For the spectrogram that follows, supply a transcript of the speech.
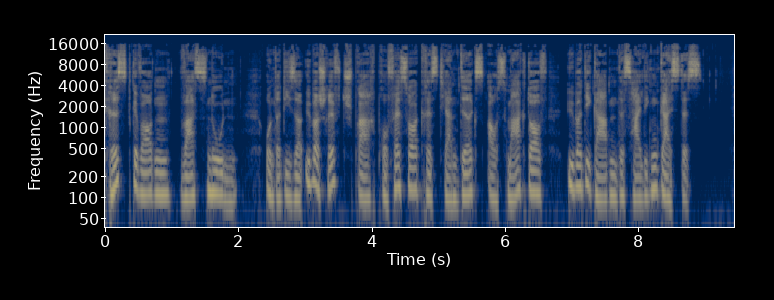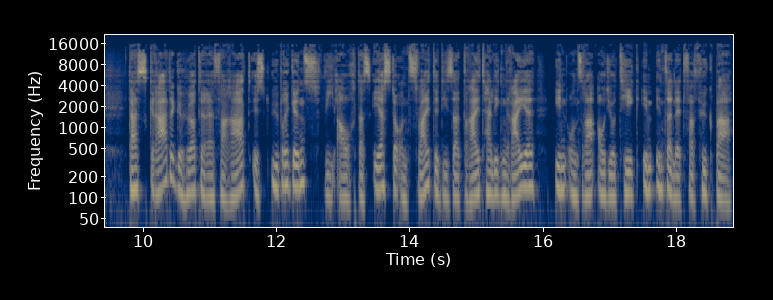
Christ geworden, was nun? Unter dieser Überschrift sprach Professor Christian Dirks aus Markdorf über die Gaben des Heiligen Geistes. Das gerade gehörte Referat ist übrigens, wie auch das erste und zweite dieser dreiteiligen Reihe, in unserer Audiothek im Internet verfügbar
